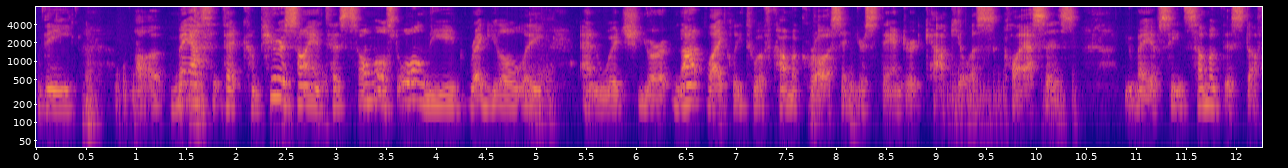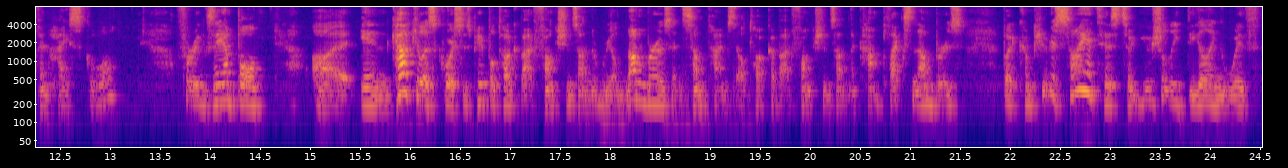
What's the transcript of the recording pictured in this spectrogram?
the uh, math that computer scientists almost all need regularly and which you're not likely to have come across in your standard calculus classes. You may have seen some of this stuff in high school. For example, uh, in calculus courses, people talk about functions on the real numbers, and sometimes they'll talk about functions on the complex numbers. But computer scientists are usually dealing with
